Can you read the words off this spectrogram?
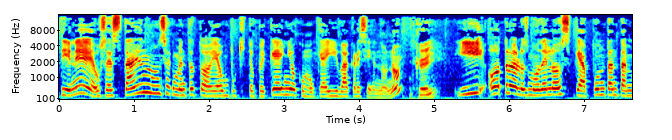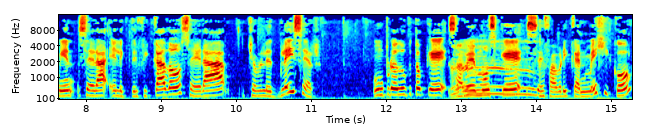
tiene, o sea, está en un segmento todavía un poquito pequeño, como que ahí va creciendo, ¿no? Ok. Y otro de los modelos que apuntan también será electrificado, será Chevrolet Blazer. Un producto que sabemos que Ah. se fabrica en México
